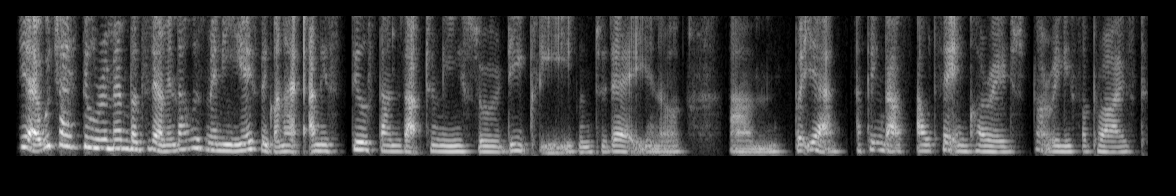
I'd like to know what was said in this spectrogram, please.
Yeah, which I still remember today. I mean, that was many years ago, and I, and it still stands out to me so deeply even today. You know, um, but yeah, I think that's I would say encouraged, not really surprised,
